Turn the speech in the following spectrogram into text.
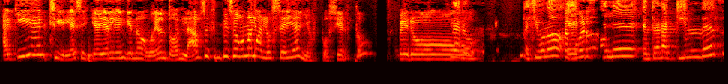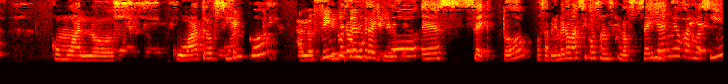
Aquí en Chile, si es que hay alguien que no, bueno, en todos lados es que empieza uno a los seis años, por cierto. Pero Claro. Es que uno ¿De eh, suele entrar a kinder como a los cuatro o cinco. a los cinco se entra aquí. básico es sexto, o sea, primero básico son los seis años, algo así,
